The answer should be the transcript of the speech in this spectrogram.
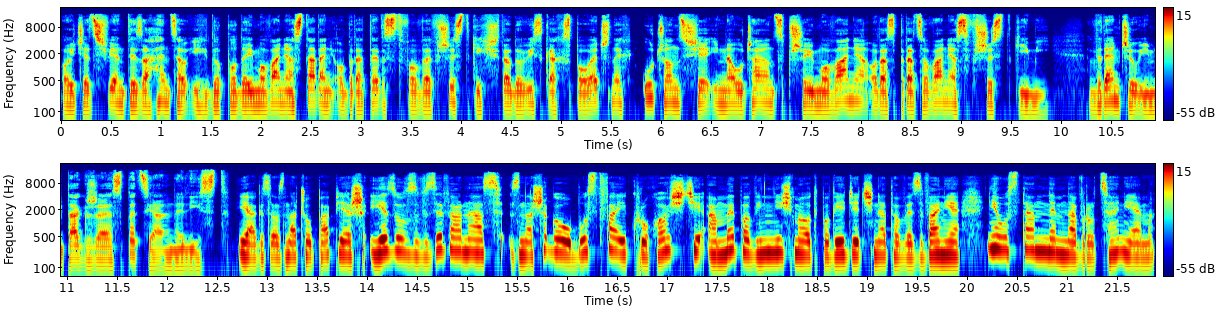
Ojciec Święty zachęcał ich do podejmowania starań o braterstwo we wszystkich środowiskach społecznych, ucząc się i nauczając przyjmowania oraz pracowania z wszystkimi. Wręczył im także specjalny list. Jak zaznaczył papież, Jezus wzywa nas z naszego ubóstwa i kruchości, a my powinniśmy odpowiedzieć na to wyzwanie nieustannym nawróceniem.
